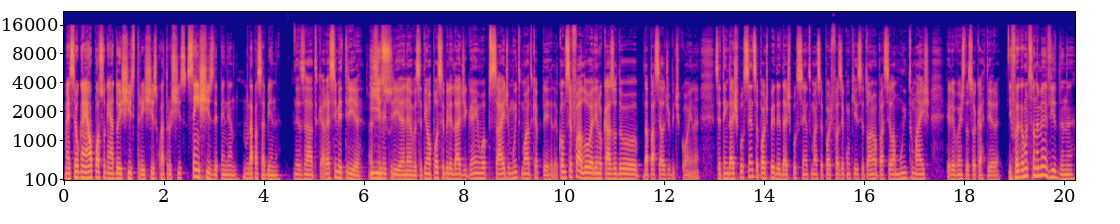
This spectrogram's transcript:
mas se eu ganhar, eu posso ganhar 2x, 3x, 4x, 100x, dependendo. Não dá para saber, né? Exato, cara. É simetria. A Isso. simetria, né? Você tem uma possibilidade de ganho, um upside muito maior do que a perda. Como você falou ali no caso do, da parcela de Bitcoin, né? Você tem 10%, você pode perder 10%, mas você pode fazer com que isso se torne uma parcela muito mais relevante da sua carteira. E foi o que aconteceu na minha vida, né?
